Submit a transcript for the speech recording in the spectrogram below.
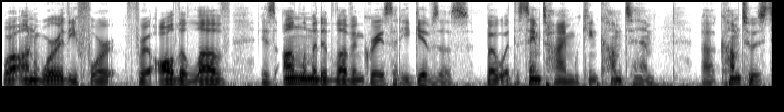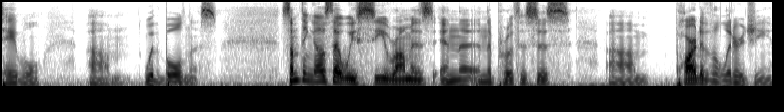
we're unworthy for, for all the love, is unlimited love and grace that he gives us. But at the same time, we can come to him uh, come to his table um, with boldness. Something else that we see Ramez in the in the prothesis um, part of the liturgy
